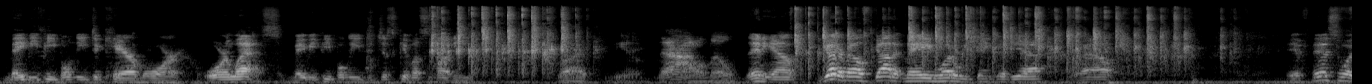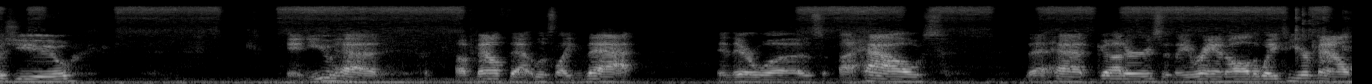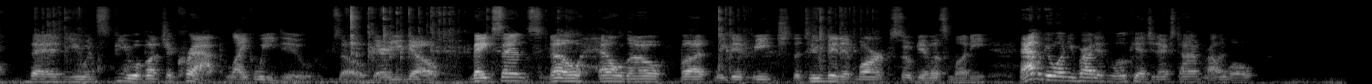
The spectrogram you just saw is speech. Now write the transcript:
Maybe people need to care more or less. Maybe people need to just give us money. But, you know, I don't know. Anyhow, Guttermouth got it made. What do we think of you? Well, if this was you and you had a mouth that was like that, and there was a house that had gutters and they ran all the way to your mouth, then you would spew a bunch of crap like we do. So there you go. Make sense? No, hell no. But we did reach the two minute mark, so give us money. Have a good one. You probably didn't. We'll catch you next time. Probably won't.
